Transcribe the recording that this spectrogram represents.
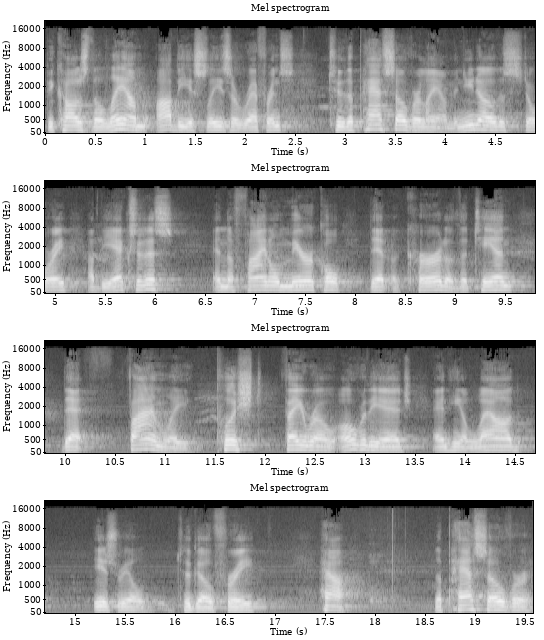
Because the Lamb obviously is a reference to the Passover lamb. And you know the story of the Exodus and the final miracle that occurred of the ten that finally pushed Pharaoh over the edge and he allowed Israel to go free. How the Passover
